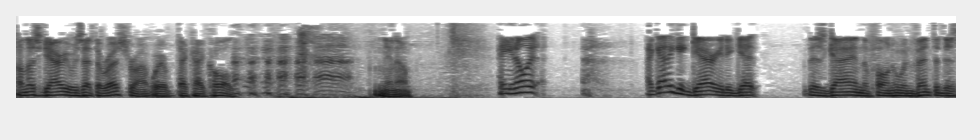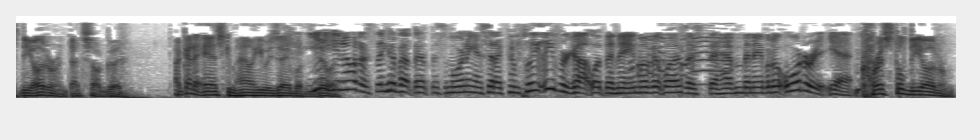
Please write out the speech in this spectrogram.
Unless Gary was at the restaurant where that guy called. you know. Hey, you know what? I got to get Gary to get this guy on the phone who invented this deodorant that's so good. I got to ask him how he was able to Yeah, do you know what? I was thinking about that this morning. I said I completely forgot what the name of it was. I still haven't been able to order it yet. Crystal deodorant.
